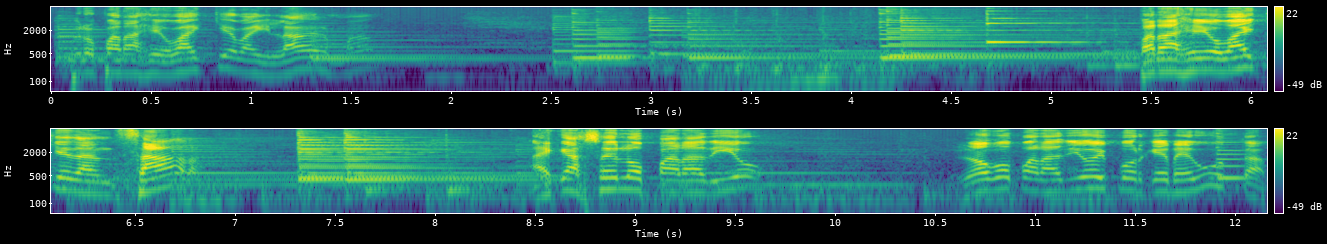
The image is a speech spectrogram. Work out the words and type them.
Pero para Jehová hay que bailar, hermano. Para Jehová hay que danzar. Hay que hacerlo para Dios. Lo hago para Dios y porque me gusta.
